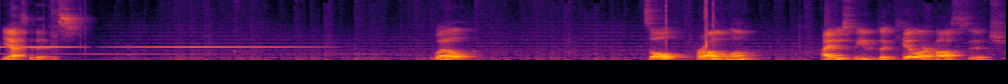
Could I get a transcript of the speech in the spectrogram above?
Yes, it is. Well, solved problem. I just needed to kill our hostage.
